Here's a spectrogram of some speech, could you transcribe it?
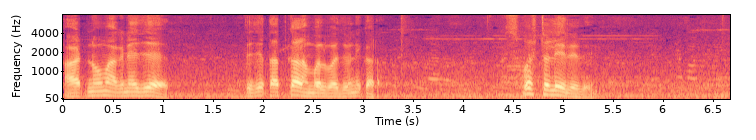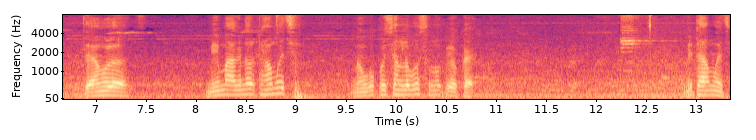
आठ नऊ मागण्या ज्या आहेत त्याची तात्काळ अंमलबजावणी करा. स्पष्ट लिहिलेलं आहे त्यामुळं मी मागण्यावर ठामच. नको पैशांना बसून उपयोग काय? मी ठामच.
